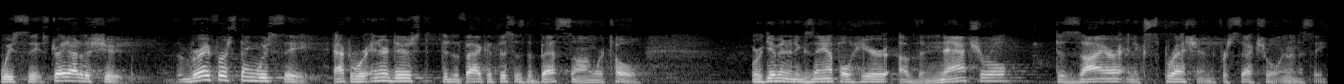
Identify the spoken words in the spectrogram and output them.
we see, straight out of the chute, the very first thing we see after we're introduced to the fact that this is the best song, we're told, we're given an example here of the natural desire and expression for sexual intimacy.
